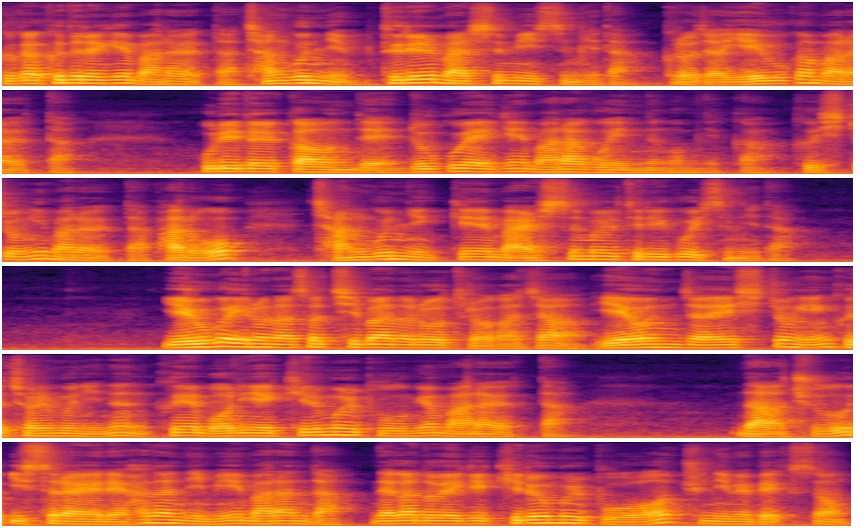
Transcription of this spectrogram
그가 그들에게 말하였다. 장군님, 드릴 말씀이 있습니다. 그러자 예후가 말하였다. 우리들 가운데 누구에게 말하고 있는 겁니까? 그 시종이 말하였다. 바로 장군님께 말씀을 드리고 있습니다. 예후가 일어나서 집 안으로 들어가자 예언자의 시종인 그 젊은이는 그의 머리에 기름을 부으며 말하였다. 나 주 이스라엘의 하나님이 말한다. 내가 너에게 기름을 부어 주님의 백성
